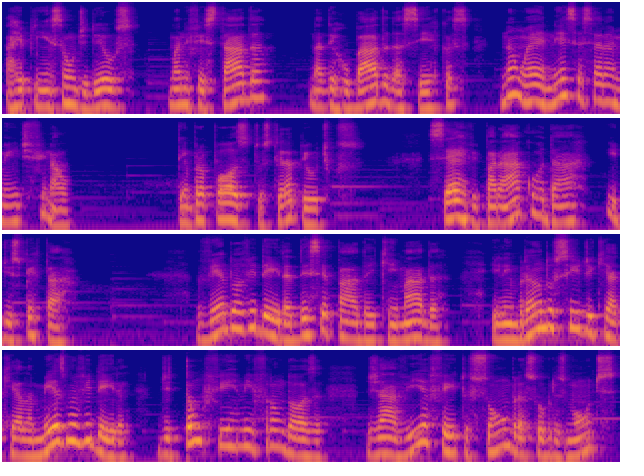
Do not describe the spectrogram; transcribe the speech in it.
A repreensão de Deus, manifestada na derrubada das cercas, não é necessariamente final. Tem propósitos terapêuticos serve para acordar e despertar. Vendo a videira decepada e queimada, e lembrando-se de que aquela mesma videira, de tão firme e frondosa, já havia feito sombra sobre os montes,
